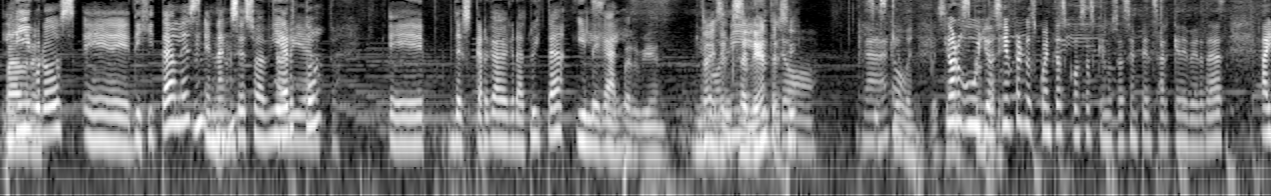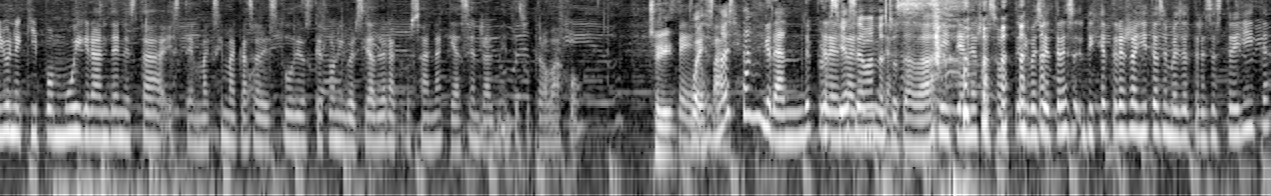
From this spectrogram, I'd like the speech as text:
de libros eh, digitales en acceso abierto, Abierto. eh, descarga gratuita y legal. Súper bien. No, es excelente, sí. Así es que, Claro. bueno, pues Qué orgullo, contaré. siempre nos cuentas cosas que nos hacen pensar que de verdad hay un equipo muy grande en esta este, máxima casa de estudios que es la Universidad Veracruzana que hacen realmente su trabajo. Sí. Pero Pues no es tan grande, pero tres sí hacemos nuestro trabajo. Sí, tienes razón. Te iba a decir tres, dije tres rayitas en vez de tres estrellitas.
